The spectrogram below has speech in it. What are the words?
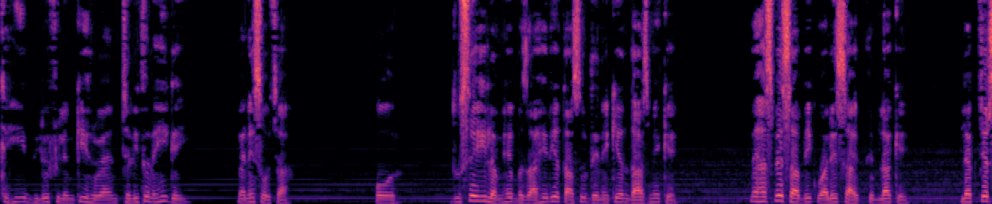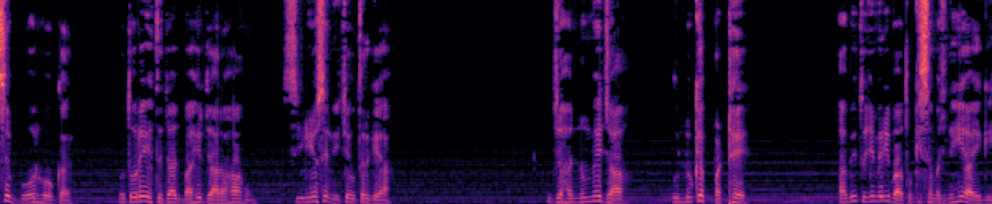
کہیں بلو فلم کی ہیروئن چلی تو نہیں گئی؟ میں نے سوچا۔ اور دوسرے ہی لمحے بظاہر یا تاثر دینے کے انداز میں کہ میں حسب سابق والد صاحب قبلہ کے لیکچر سے بور ہو کر بطور احتجاج باہر جا رہا ہوں، سیڑھیوں سے نیچے اتر گیا۔ جہنم میں جا، الو کے پٹھے۔ ابھی تجھے میری باتوں کی سمجھ نہیں آئے گی۔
